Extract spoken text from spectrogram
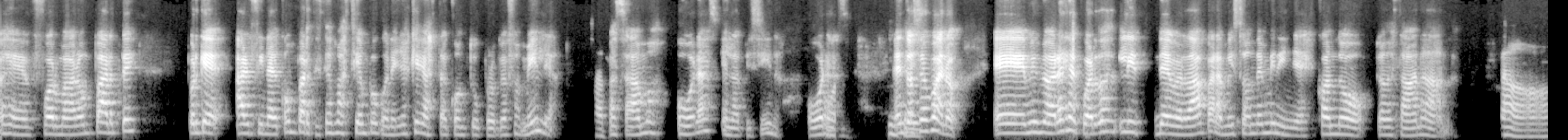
eh, formaron parte, porque al final compartiste más tiempo con ellos que hasta con tu propia familia. Pasábamos horas en la piscina, horas. Entonces, bueno, eh, mis mejores recuerdos de verdad para mí son de mi niñez, cuando, cuando estaba nadando. Ah.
